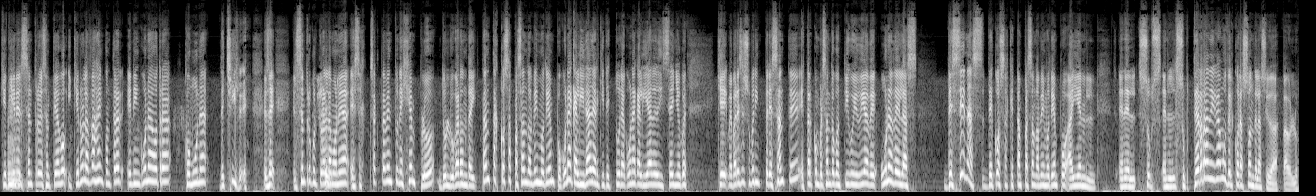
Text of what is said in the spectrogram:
que tiene el centro de Santiago y que no las vas a encontrar en ninguna otra comuna de Chile. Es el Centro Cultural La Moneda es exactamente un ejemplo de un lugar donde hay tantas cosas pasando al mismo tiempo, con una calidad de arquitectura, con una calidad de diseño, que me parece súper interesante estar conversando contigo hoy día de una de las decenas de cosas que están pasando al mismo tiempo ahí en el, en el, subs- en el subterra, digamos, del corazón de la ciudad, Pablo.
